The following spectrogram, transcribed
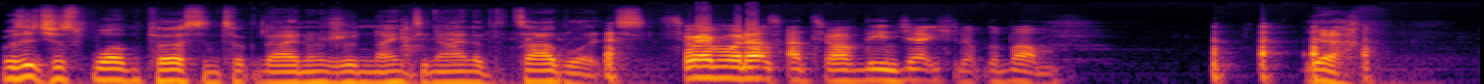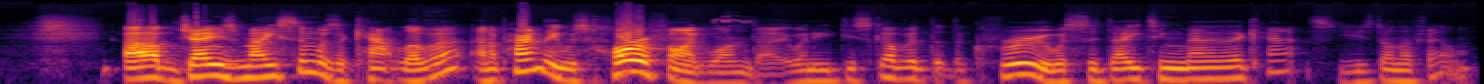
Was it just one person took 999 of the tablets? So everyone else had to have the injection up the bum. yeah. Uh, James Mason was a cat lover and apparently was horrified one day when he discovered that the crew were sedating many of the cats used on the film.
